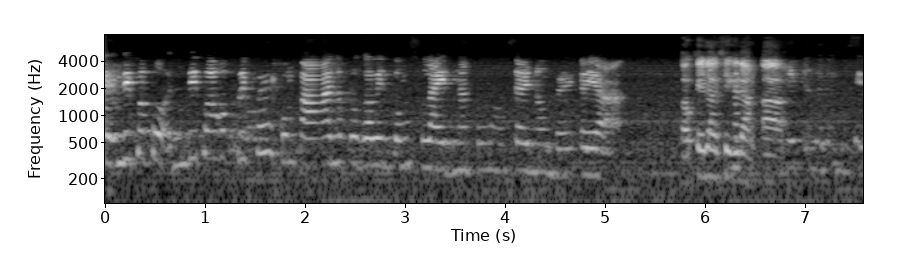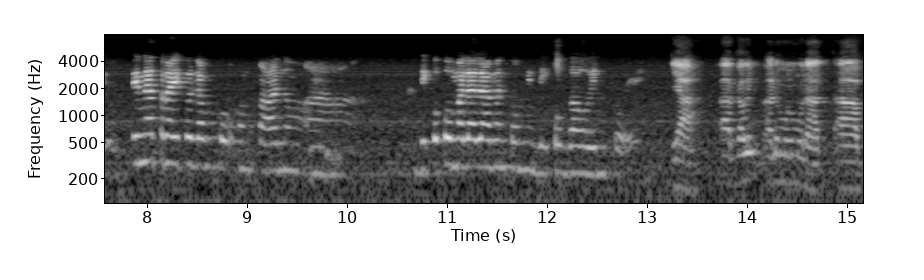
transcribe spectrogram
eh, hindi pa po, hindi po ako prepare kung paano po gawin tong slide na to, Sir Nover. Kaya, okay lang, sige lang. Ah, tinatry ko lang po kung paano, ah, hindi ko po malalaman kung hindi ko gawin to eh. yeah, ah, gawin, ano mo muna, ah,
